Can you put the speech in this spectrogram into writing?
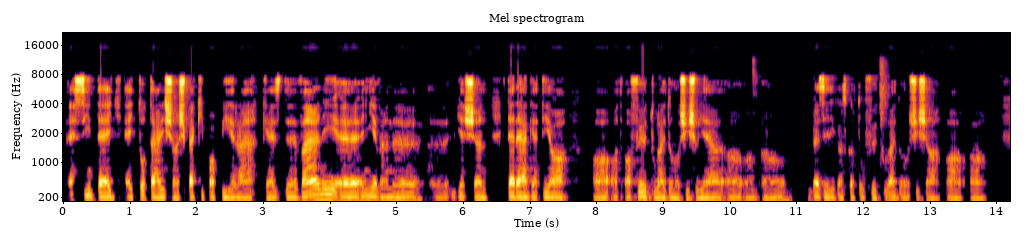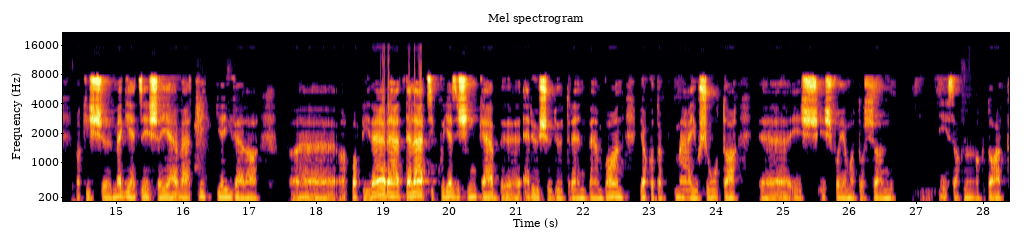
ez szinte egy, egy totálisan speki papírra kezd válni. Nyilván ügyesen terelgeti a, a, a főtulajdonos is, ugye a, a, a vezérigazgató főtulajdonos is a, a, a, a kis megjegyzéseivel, tweetjeivel a, a papír árát, de látszik, hogy ez is inkább erősödő trendben van, gyakorlatilag május óta, és, és folyamatosan északnak tart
